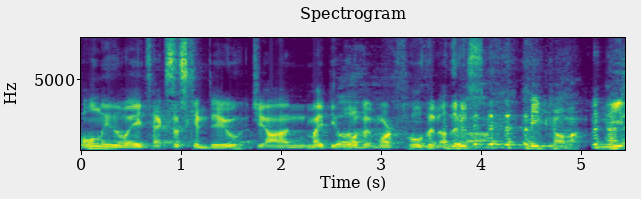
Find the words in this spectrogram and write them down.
only the way Texas can do. John might be a little bit more full than others. Meat coma. Meat,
